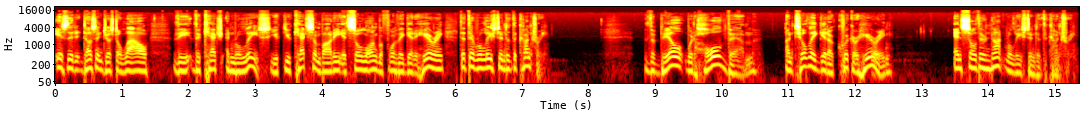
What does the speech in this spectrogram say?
is that it doesn't just allow the, the catch and release. You, you catch somebody, it's so long before they get a hearing that they're released into the country. The bill would hold them until they get a quicker hearing, and so they're not released into the country.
